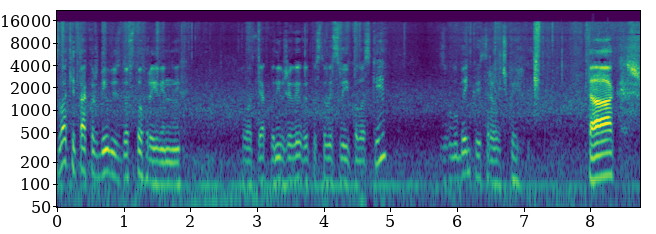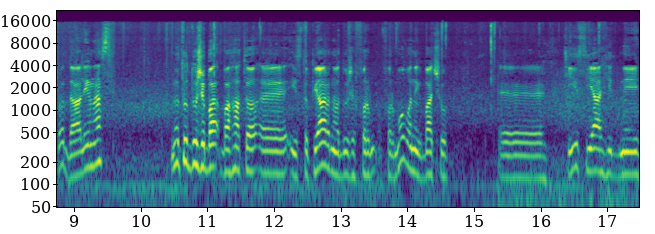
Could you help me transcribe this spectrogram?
Злаки також дивлюсь до 100 гривень. в них. От, як вони вже ви- випустили свої колоски з голубенькою стрелочкою. Так, що далі в нас? Ну тут дуже ба- багато е, із топіарного, дуже форм- формованих. Бачу е, тіс ягідний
